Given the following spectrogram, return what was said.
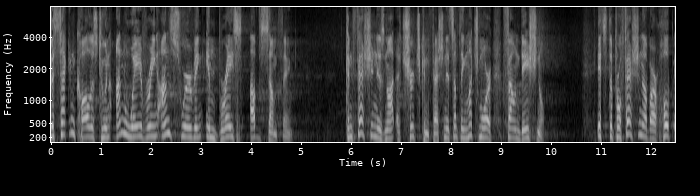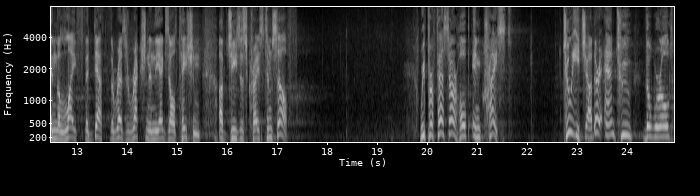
The second call is to an unwavering, unswerving embrace of something. Confession is not a church confession, it's something much more foundational. It's the profession of our hope in the life, the death, the resurrection, and the exaltation of Jesus Christ Himself. We profess our hope in Christ to each other and to the world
